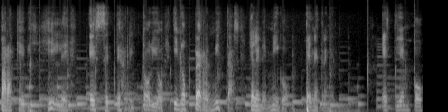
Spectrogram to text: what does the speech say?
para que vigile ese territorio y no permitas que el enemigo penetre en él. Es tiempo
